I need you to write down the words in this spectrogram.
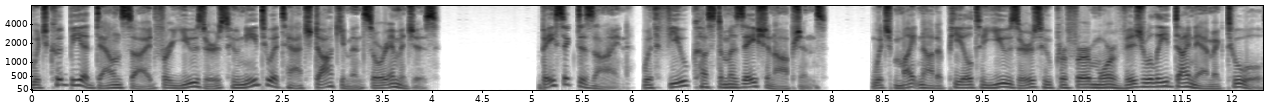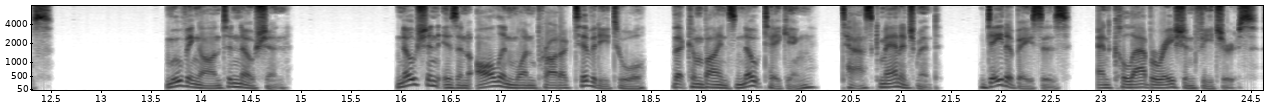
which could be a downside for users who need to attach documents or images. Basic design with few customization options, which might not appeal to users who prefer more visually dynamic tools. Moving on to Notion. Notion is an all-in-one productivity tool that combines note-taking, task management, databases, and collaboration features.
